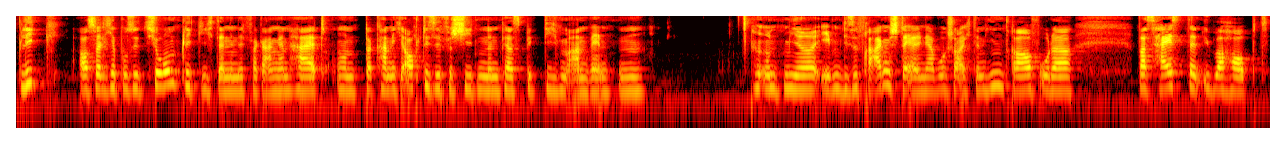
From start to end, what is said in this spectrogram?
Blick, aus welcher Position blicke ich denn in die Vergangenheit. Und da kann ich auch diese verschiedenen Perspektiven anwenden und mir eben diese Fragen stellen, ja, wo schaue ich denn hin drauf? Oder was heißt denn überhaupt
